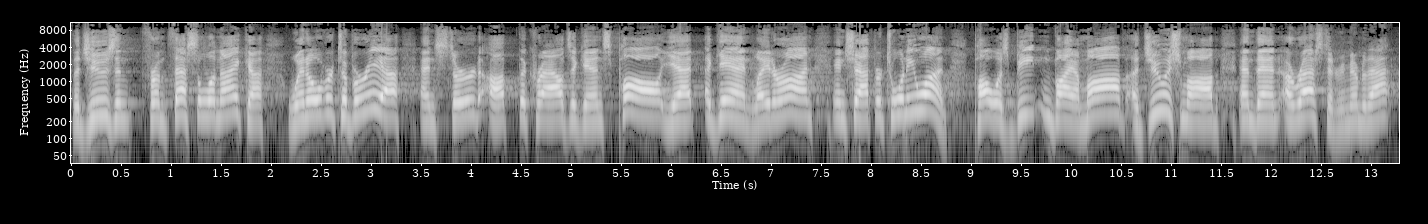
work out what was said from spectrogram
the Jews in, from Thessalonica went over to Berea and stirred up the crowds against Paul yet again. Later on in chapter 21, Paul was beaten by a mob, a Jewish mob, and then arrested. Remember that?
